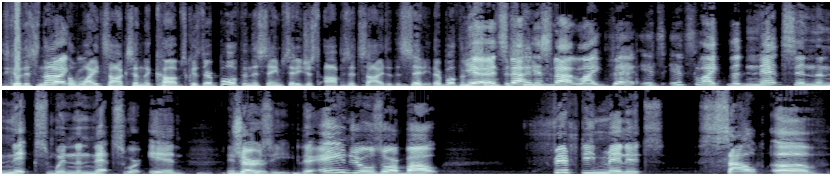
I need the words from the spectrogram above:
Because it's not Like- the White Sox and the Cubs, because they're both in the same city, just opposite sides of the city. They're both in the Yeah, same it's not. vicinity. It's not like that. It's it's like the Nets and the Knicks when the Nets were in, New Jersey. The Angels are about fifty minutes south of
